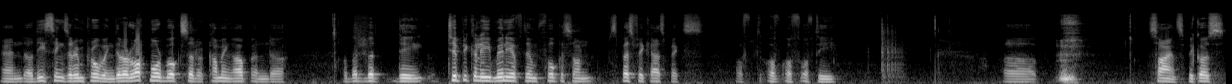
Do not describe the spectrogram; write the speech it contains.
and uh, these things are improving. There are a lot more books that are coming up and uh, but but they typically many of them focus on specific aspects of of, of, the uh, science because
